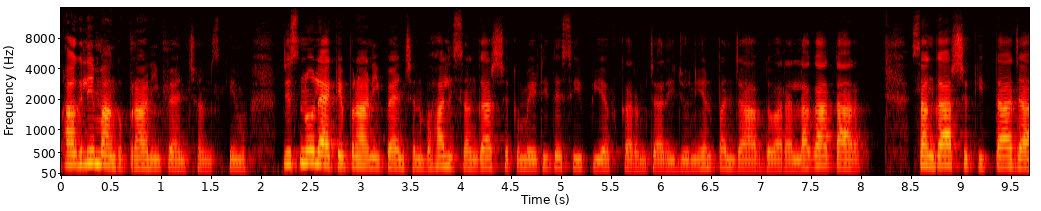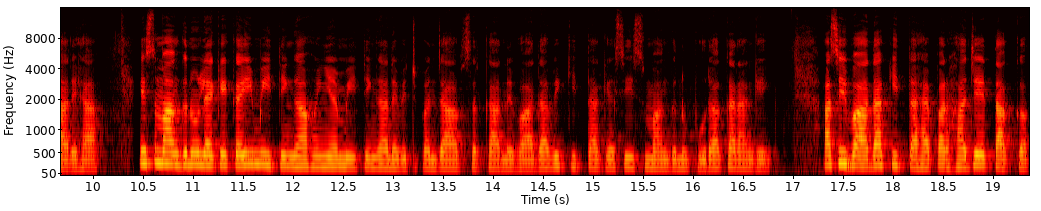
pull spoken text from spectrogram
ਅਗਲੀ ਮੰਗ, ਪੁਰਾਣੀ ਪੈਨਸ਼ਨ ਸਕੀਮ ਜਿਸ ਨੂੰ ਲੈ ਕੇ ਪੁਰਾਣੀ ਪੈਨਸ਼ਨ ਬਹਾਲੀ ਸੰਘਰਸ਼ ਕਮੇਟੀ ਤੇ ਸੀਪੀਐਫ ਕਰਮਚਾਰੀ ਯੂਨੀਅਨ ਪੰਜਾਬ ਦੁਆਰਾ ਲਗਾਤਾਰ ਸੰਘਰਸ਼ ਕੀਤਾ ਜਾ ਰਿਹਾ। ਇਸ ਮੰਗ ਨੂੰ ਲੈ ਕੇ ਕਈ ਮੀਟਿੰਗਾਂ ਹੋਈਆਂ। ਮੀਟਿੰਗਾਂ ਦੇ ਵਿੱਚ ਪੰਜਾਬ ਸਰਕਾਰ ਨੇ ਵਾਅਦਾ ਵੀ ਕੀਤਾ ਕਿ ਅਸੀਂ ਇਸ ਮੰਗ ਨੂੰ ਪੂਰਾ ਕਰਾਂਗੇ। ਅਸੀਂ ਵਾਅਦਾ ਕੀਤਾ ਹੈ, ਪਰ ਹਜੇ ਤੱਕ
